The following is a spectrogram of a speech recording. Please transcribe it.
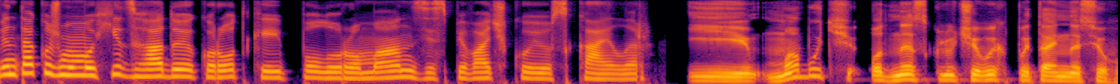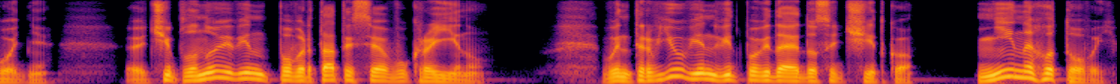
Він також мимохід згадує короткий полуроман зі співачкою Скайлер. І, мабуть, одне з ключових питань на сьогодні – чи планує він повертатися в Україну? В інтерв'ю він відповідає досить чітко – ні, не готовий.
